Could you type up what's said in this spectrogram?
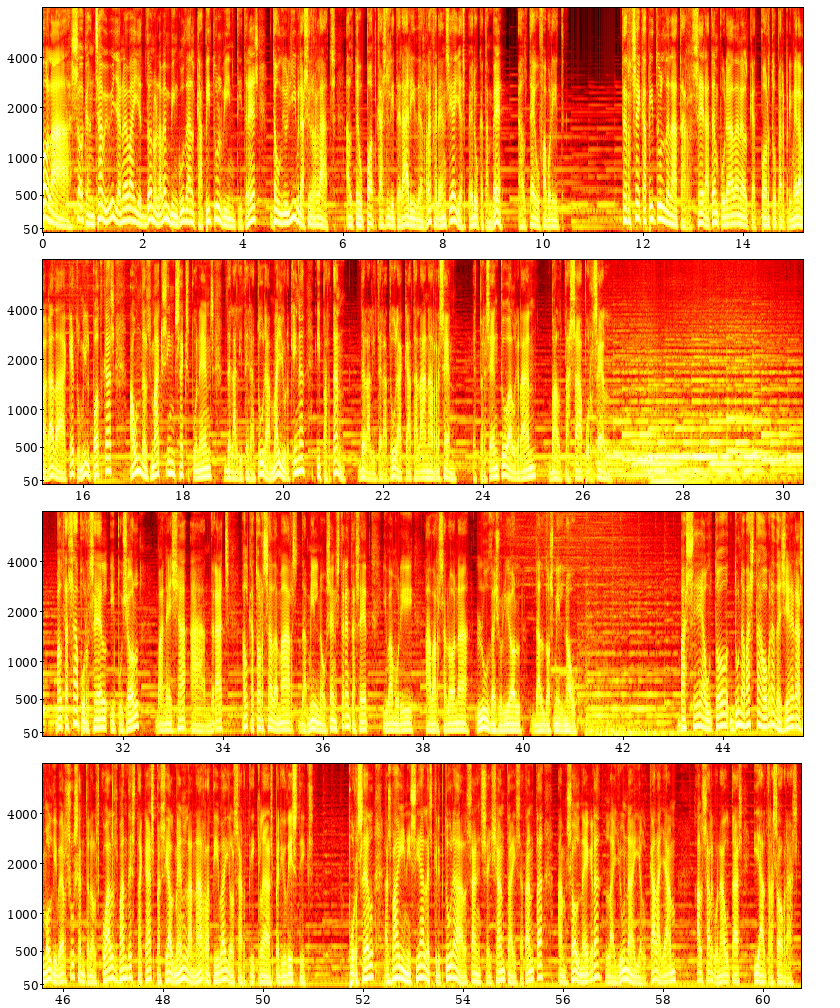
Hola, sóc en Xavi Villanueva i et dono la benvinguda al capítol 23 d'Audiollibres i Relats, el teu podcast literari de referència i espero que també el teu favorit. Tercer capítol de la tercera temporada en el que et porto per primera vegada a aquest humil podcast a un dels màxims exponents de la literatura mallorquina i, per tant, de la literatura catalana recent. Et presento el gran Baltasar Porcel. Baltasar Porcel i Pujol va néixer a Andratx el 14 de març de 1937 i va morir a Barcelona l'1 de juliol del 2009. Va ser autor d'una vasta obra de gèneres molt diversos, entre els quals van destacar especialment la narrativa i els articles periodístics. Porcel es va iniciar l'escriptura als anys 60 i 70 amb Sol Negre, La Lluna i el Calallam, els Argonautes i altres obres.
